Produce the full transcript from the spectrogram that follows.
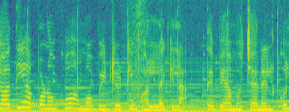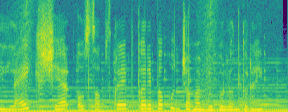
जदि आपण को आम भिड्टे भल लगा तेब चेल को लाइक सेयार और सब्सक्राइब करने को जमा भी बुलां नहीं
